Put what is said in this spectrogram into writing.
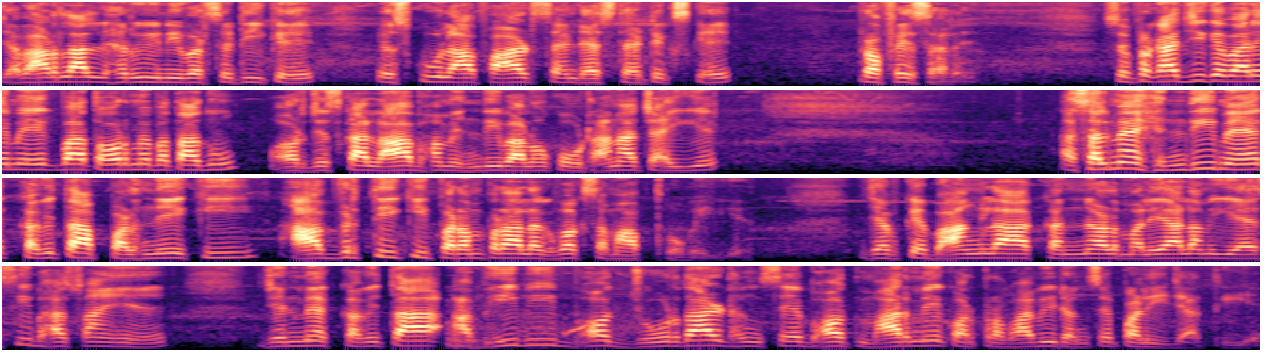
जवाहरलाल नेहरू यूनिवर्सिटी के school of arts and aesthetics के प्रोफेसर हैं। शिवप्रकाश जी के बारे में एक बात और मैं बता दूँ, और जिसका लाभ हम हिंदी वालों को उठाना चाहिए। असल में हिंदी में कविता पढ़ने की आवृत्ति की परंपरा लगभग समाप्त हो गई है, जबकि बांग्ला, कन्नड़, मलयालम ये ऐसी भाषाएँ हैं, जिनमें कविता अभी भी बहुत जोरदार ढंग से, बहुत मार्मिक और प्रभावी ढंग से पढ़ी जाती है।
